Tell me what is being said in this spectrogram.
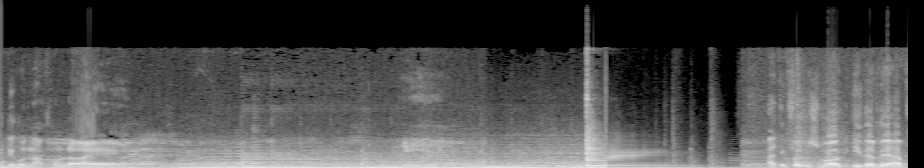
ही देखो नाखून लगाए think films work. Either they have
